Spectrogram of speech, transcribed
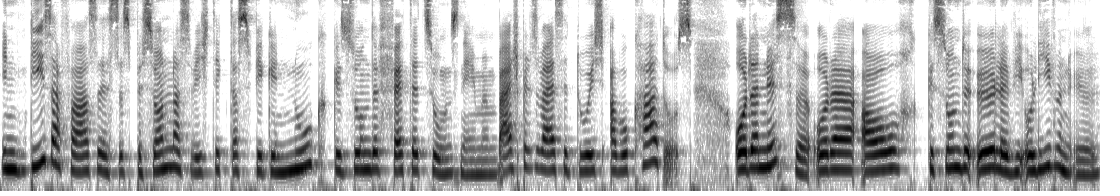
In dieser Phase ist es besonders wichtig, dass wir genug gesunde Fette zu uns nehmen nehmen, beispielsweise durch Avocados oder Nüsse oder auch gesunde Öle wie Olivenöl.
